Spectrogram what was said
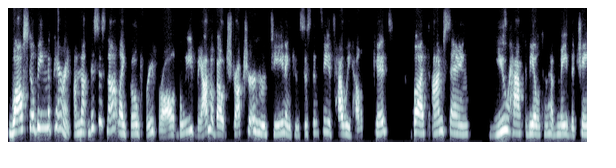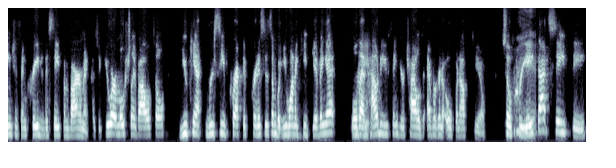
while still being the parent. I'm not, this is not like go free for all. Believe me, I'm about structure and routine and consistency. It's how we help kids. But I'm saying you have to be able to have made the changes and created a safe environment. Because if you are emotionally volatile, you can't receive corrective criticism, but you want to keep giving it. Well, right. then how do you think your child's ever going to open up to you? So create right. that safety,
